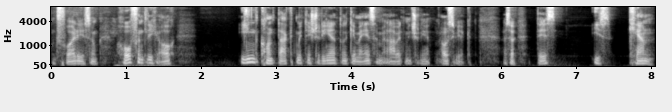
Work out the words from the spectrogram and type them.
und Vorlesung hoffentlich auch in Kontakt mit den Studierenden und gemeinsame Arbeit mit den Studierenden auswirkt. Also das ist Kern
